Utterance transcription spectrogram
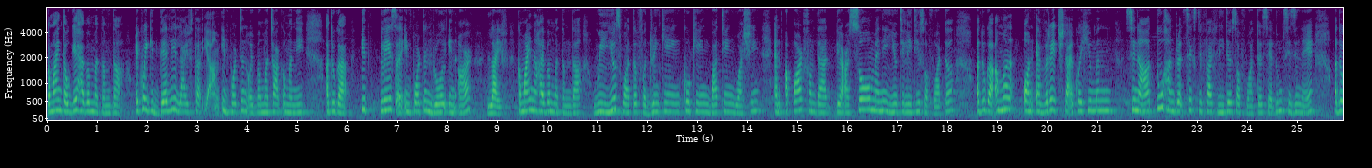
कमाइन तौगे हाइबा मतमदा अखोगी डेली लाइफ ता याम इम्पोर्टेंट ओइबा मचाक अमनी अदुगा it plays an important role in our life. Kamaina haiba matamda, we use water for drinking, cooking, bathing, washing, and apart from that, there are so many utilities of water. Aduga ama on average ta akoi human sina 265 liters of water se dum sizine adu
